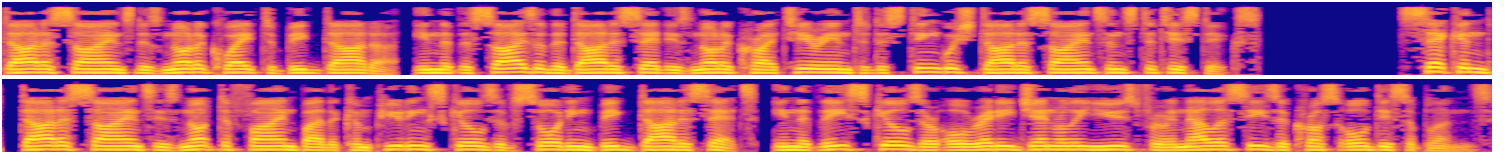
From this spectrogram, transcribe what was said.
data science does not equate to big data, in that the size of the dataset is not a criterion to distinguish data science and statistics. Second, data science is not defined by the computing skills of sorting big data sets, in that these skills are already generally used for analyses across all disciplines.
